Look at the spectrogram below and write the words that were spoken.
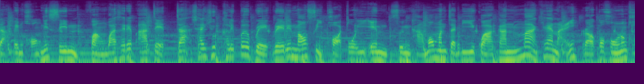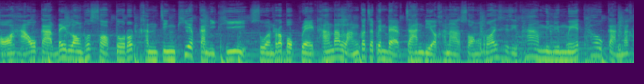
จะเป็นของ Nissin ฝั่ง v a s e f R7 จะใช้ชุดคาลิเปอร์เบรก r a d e n Mouse 4พอร์ต OEM ซึ่งถามว่ามันจะดีกว่ากันมากแค่ไหน เราก็คงต้องขอหาโอกาสได้ลองทดสอบตัวรถคันจริงเทียบกันอีกที ส่วนระบบเบรกทางด้านหลังก็จะเป็นแบบจานเดี่ยวขนาด 245มิลลิเมตรเท่ากันนะครับ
